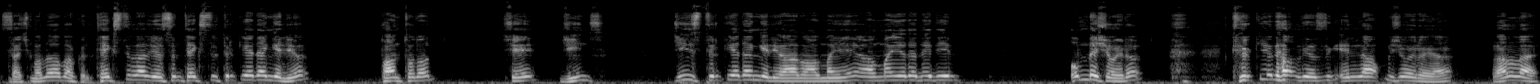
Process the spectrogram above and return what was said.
saçmalığa bakın. Tekstil alıyorsun. Tekstil Türkiye'den geliyor. Pantolon, şey, jeans. Jeans Türkiye'den geliyor abi Almanya'ya. Almanya'da ne diyeyim? 15 euro. Türkiye'de alıyorsun 50-60 euro ya. Valla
